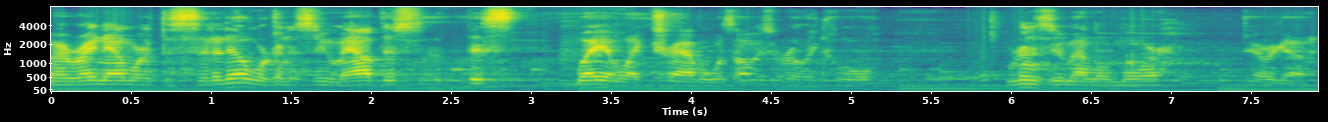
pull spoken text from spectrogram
Alright, right now we're at the Citadel. We're gonna zoom out. This this way of like travel was always really cool. We're gonna zoom out a little more. There we go.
